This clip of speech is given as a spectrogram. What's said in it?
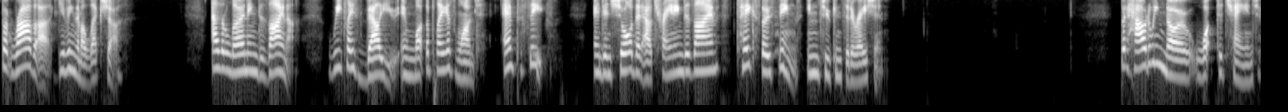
but rather giving them a lecture. As a learning designer, we place value in what the players want and perceive, and ensure that our training design takes those things into consideration. But how do we know what to change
